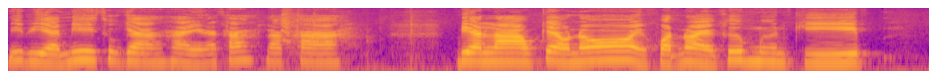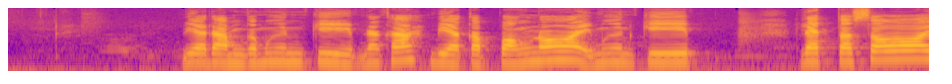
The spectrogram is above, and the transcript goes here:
มีเบียร์มีทุกอย่างให้นะคะ ราคาเบียร์ลาวแก้วน้อย ขวดน้อยคือหมื่นกีบ เบียร์ดำก็หมื่นกีบนะคะ เบียร์กระป๋องน้อยหมื่นกีบแลตตาซอย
